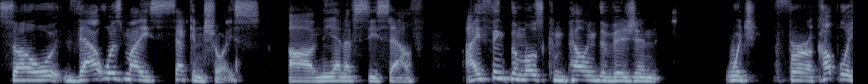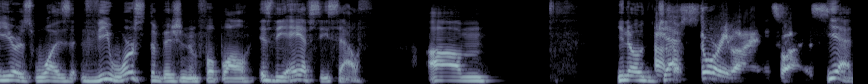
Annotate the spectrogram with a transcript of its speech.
So that was my second choice on um, the NFC South. I think the most compelling division, which for a couple of years was the worst division in football, is the AFC South. Um, you know, uh, storylines wise, yeah,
